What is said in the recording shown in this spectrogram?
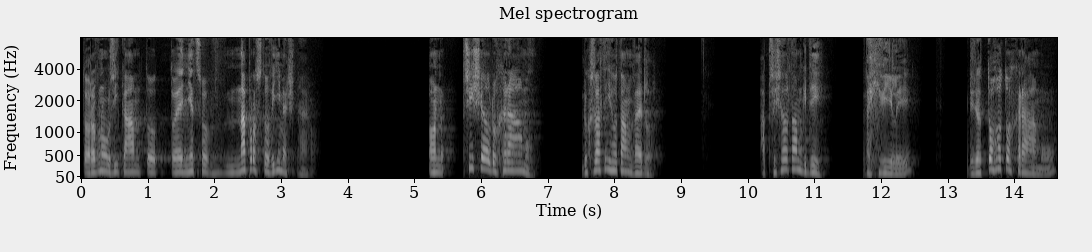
To rovnou říkám, to, to je něco naprosto výjimečného. On přišel do chrámu. Duch svatý ho tam vedl. A přišel tam kdy? Ve chvíli, kdy do tohoto chrámu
